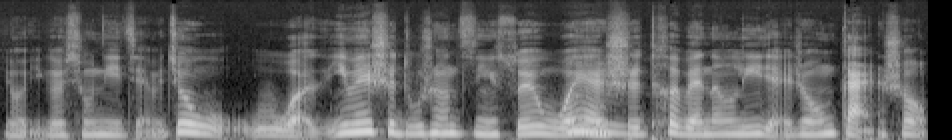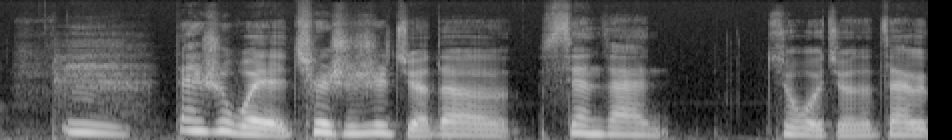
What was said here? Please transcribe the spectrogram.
有一个兄弟姐妹。就我因为是独生子女，所以我也是特别能理解这种感受。嗯，但是我也确实是觉得现在，就我觉得在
